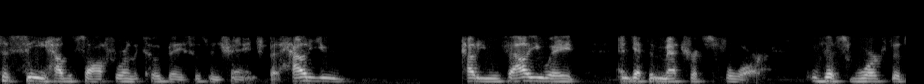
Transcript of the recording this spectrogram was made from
to see how the software and the code base has been changed. But how do you how do you evaluate and get the metrics for this work that's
